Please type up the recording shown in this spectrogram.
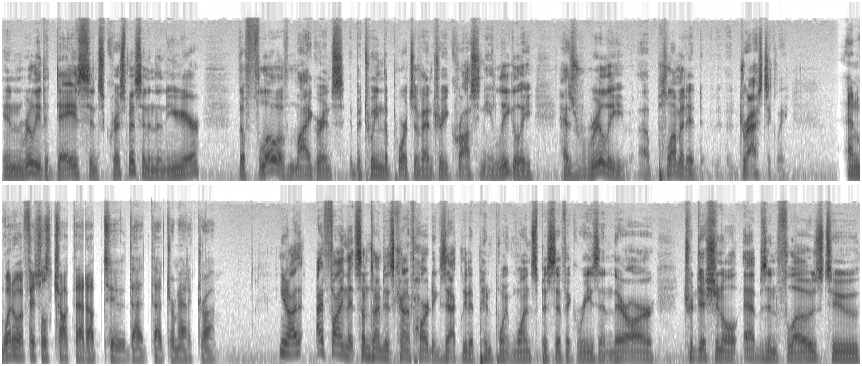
in really the days since Christmas and in the new year, the flow of migrants between the ports of entry crossing illegally has really uh, plummeted drastically. And what do officials chalk that up to, that, that dramatic drop? You know, I, I, find that sometimes it's kind of hard exactly to pinpoint one specific reason. There are traditional ebbs and flows to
